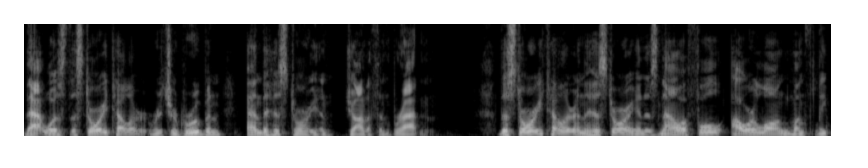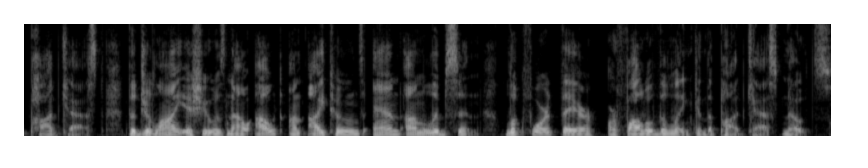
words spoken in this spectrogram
That was the storyteller, Richard Rubin, and the historian, Jonathan Bratten. The Storyteller and the Historian is now a full hour long monthly podcast. The July issue is now out on iTunes and on Libsyn. Look for it there or follow the link in the podcast notes.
